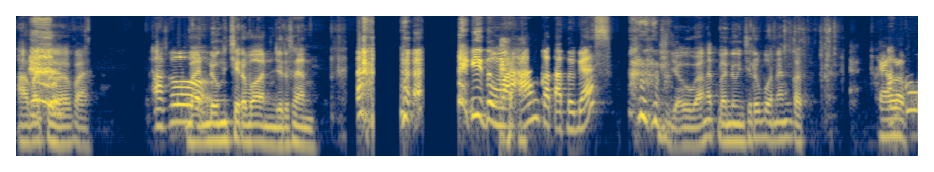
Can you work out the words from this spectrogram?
Apa tuh apa? Aku Bandung Cirebon jurusan. itu mah angkot atau gas. Jauh banget Bandung Cirebon angkot. Hello. Aku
